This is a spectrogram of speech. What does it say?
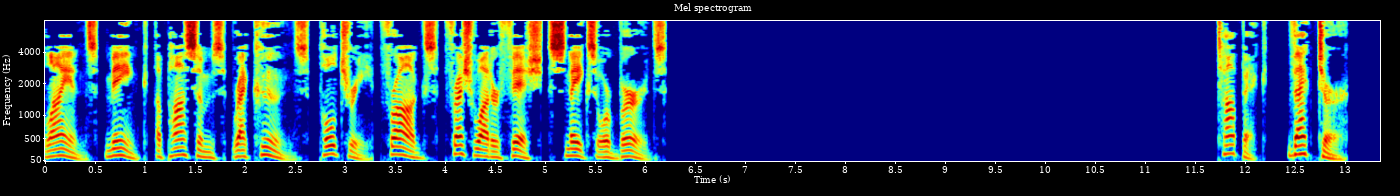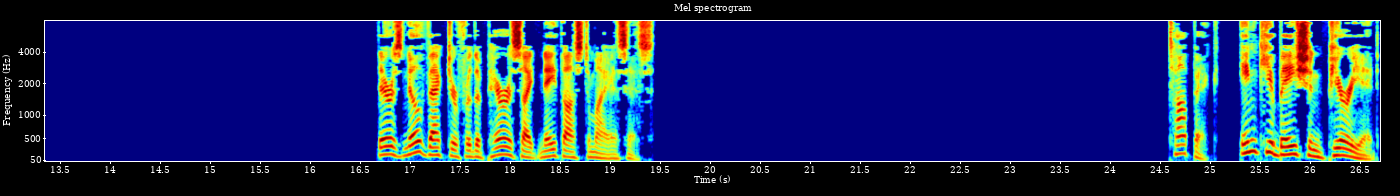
lions, mink, opossums, raccoons, poultry, frogs, freshwater fish, snakes or birds. Vector There is no vector for the parasite gnathostomiasis. Incubation period.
